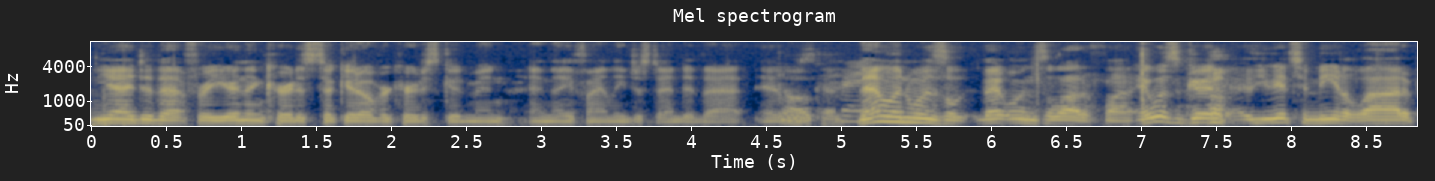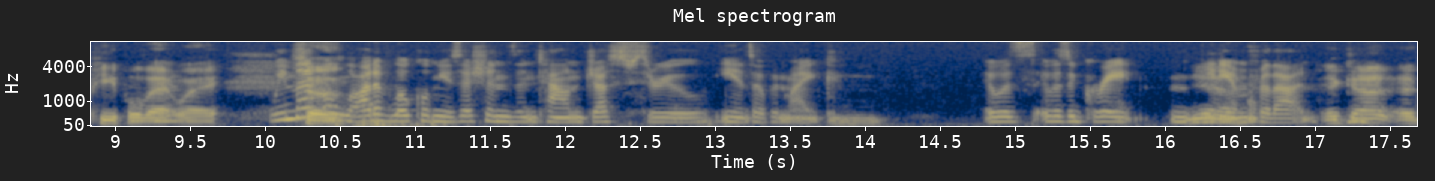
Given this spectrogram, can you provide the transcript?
Yeah, I did that for a year, and then Curtis took it over, Curtis Goodman, and they finally just ended that. It Oh, was, okay. Right. That one was that one's a lot of fun. It was good. you get to meet a lot of people Mm-hmm. that way. We met So- a lot of local musicians in town just through Ian's open mic. It was it was a great medium for that. It got uh,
